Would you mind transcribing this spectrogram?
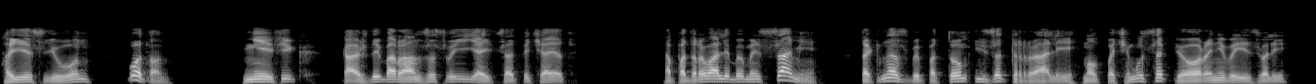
А если он? Вот он. Нефиг, каждый баран за свои яйца отвечает. А подорвали бы мы сами, так нас бы потом и затрали, мол, почему сапера не вызвали.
